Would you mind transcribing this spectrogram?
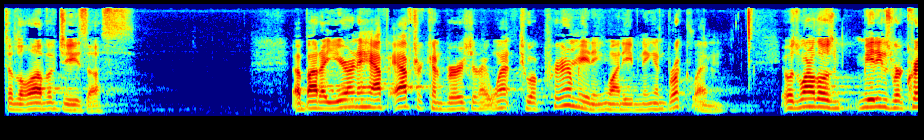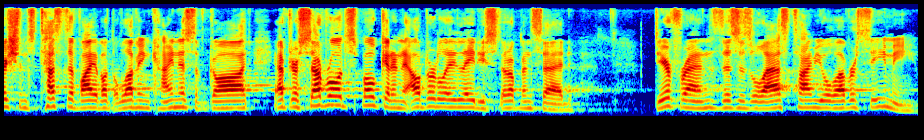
to the love of Jesus. About a year and a half after conversion, I went to a prayer meeting one evening in Brooklyn. It was one of those meetings where Christians testify about the loving kindness of God. After several had spoken, an elderly lady stood up and said, Dear friends, this is the last time you will ever see me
